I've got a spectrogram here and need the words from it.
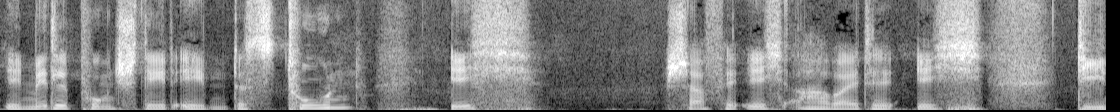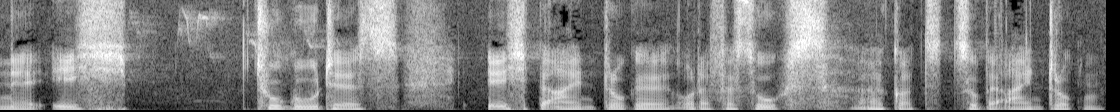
Im Mittelpunkt steht eben das Tun. Ich schaffe, ich arbeite, ich diene, ich tu Gutes, ich beeindrucke oder versuch's äh, Gott zu beeindrucken.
